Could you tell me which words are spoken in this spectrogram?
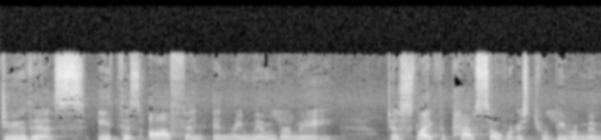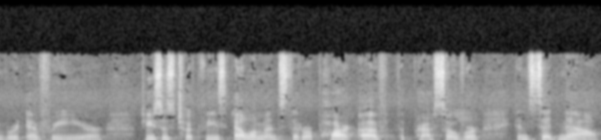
Do this, eat this often, and remember me. Just like the Passover is to be remembered every year, Jesus took these elements that are part of the Passover and said, Now,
